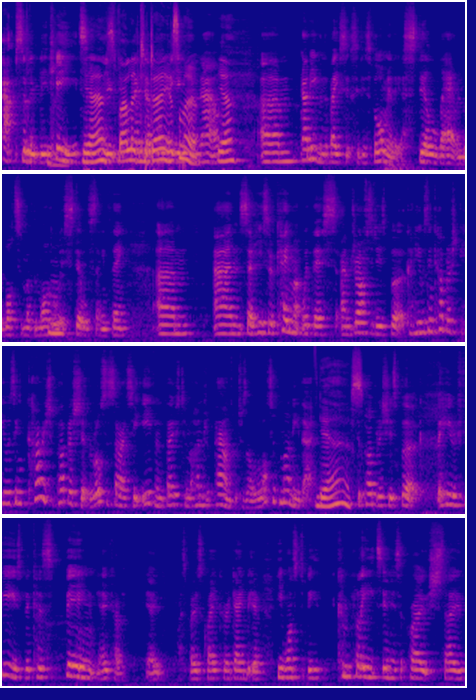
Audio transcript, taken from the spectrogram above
absolutely key. To Yeah, it's valid today, isn't it? Now. Yeah. Um, and even the basics of his formula are still there in the bottom of the model. It's still the same thing. Um, and so he sort of came up with this and drafted his book. And he was encouraged. He was encouraged to publish it. The Royal Society even voted him hundred pounds, which was a lot of money then, Yes. to publish his book. But he refused because being, you know, kind of, you know, I suppose Quaker again, but you know, he wanted to be complete in his approach. So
